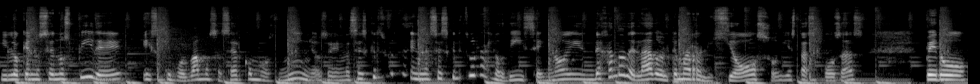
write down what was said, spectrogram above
Y lo que se nos pide es que volvamos a ser como niños. En las escrituras, en las escrituras lo dicen, ¿no? Y dejando de lado el tema religioso y estas cosas, pero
